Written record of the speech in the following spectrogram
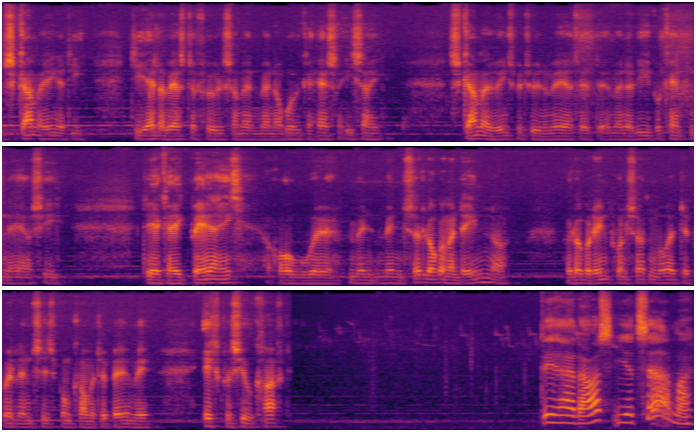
Skam er en af de, de aller værste følelser, man, man overhovedet kan have sig i sig. Skam er jo ens betydende med, at, at man er lige på kanten af at sige, det jeg kan ikke bære, ikke? Og, øh, men, men så lukker man det ind, og, og lukker det ind på en sådan måde, at det på et eller andet tidspunkt kommer tilbage med eksplosiv kraft. Det har da også irriteret mig,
